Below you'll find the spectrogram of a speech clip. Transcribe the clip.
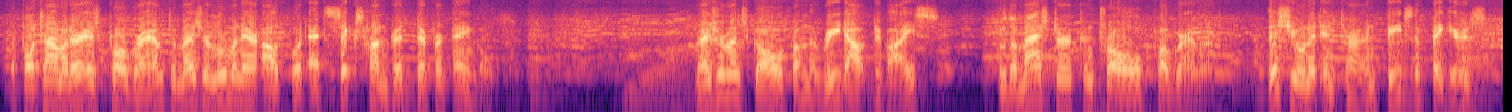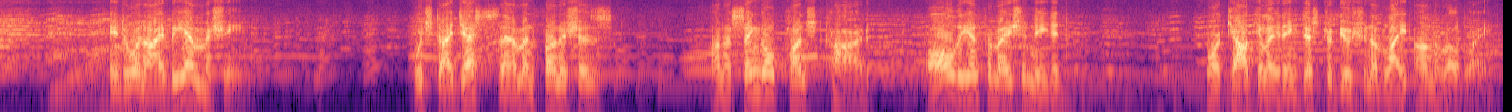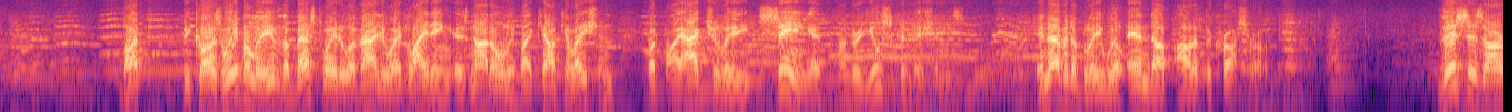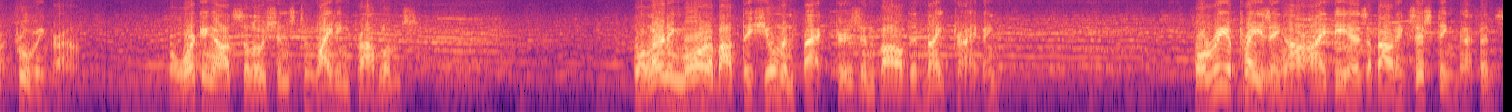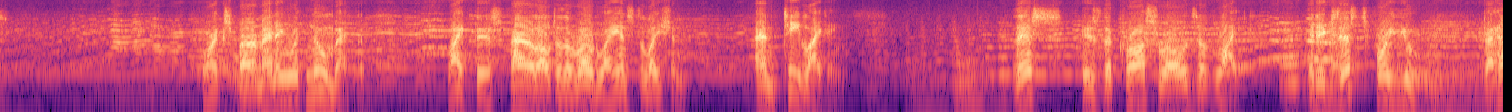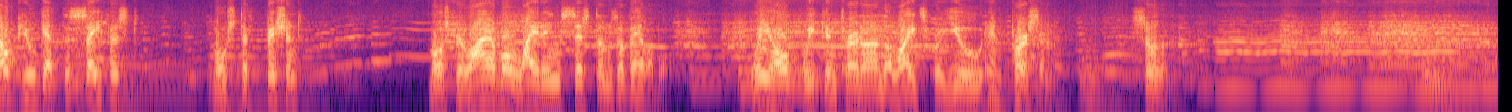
The photometer is programmed to measure luminaire output at 600 different angles. Measurements go from the readout device to the master control programmer. This unit, in turn, feeds the figures into an IBM machine, which digests them and furnishes on a single punched card all the information needed for calculating distribution of light on the roadway. But because we believe the best way to evaluate lighting is not only by calculation, but by actually seeing it under use conditions, inevitably we'll end up out at the crossroads. This is our proving ground for working out solutions to lighting problems, for learning more about the human factors involved in night driving, for reappraising our ideas about existing methods, for experimenting with new methods, like this parallel to the roadway installation, and T-lighting. This is the crossroads of light. It exists for you to help you get the safest, most efficient, most reliable lighting systems available. We hope we can turn on the lights for you in person soon.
